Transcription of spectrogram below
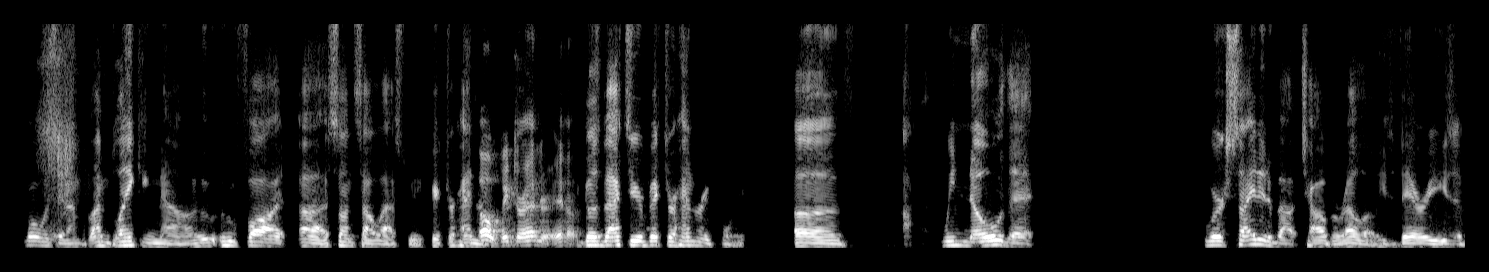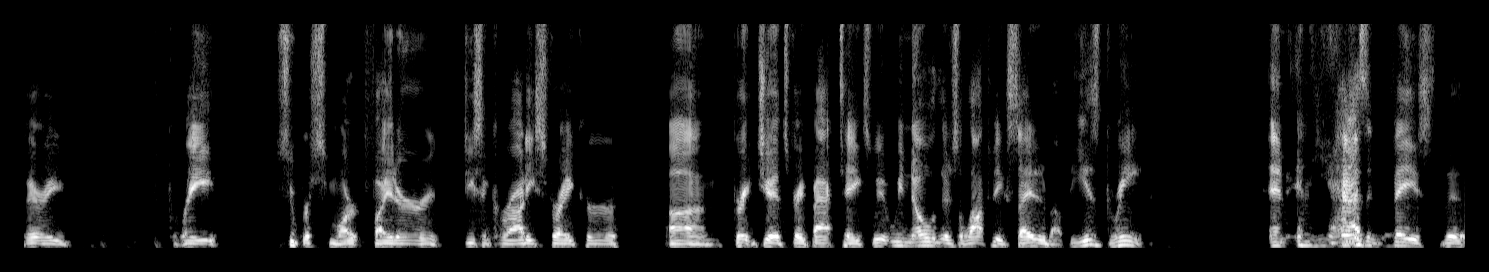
what was it? I'm, I'm blanking now. Who who fought uh Sun Sal last week? Victor Henry. Oh, Victor Henry, yeah. It goes back to your Victor Henry point of we know that we're excited about Caio Borralho. He's very, he's a very great, super smart fighter, decent karate striker, um, great jits, great back takes. We, we know there's a lot to be excited about, but he is green. And, and he hasn't faced the,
